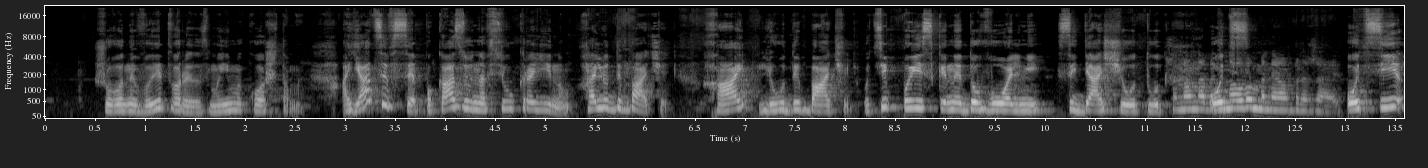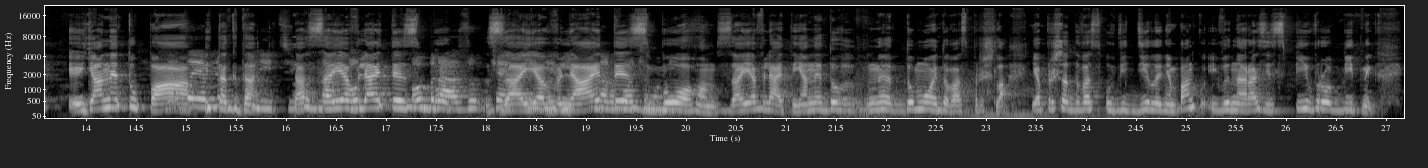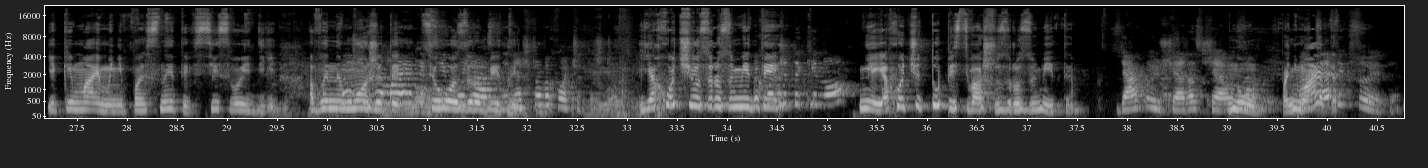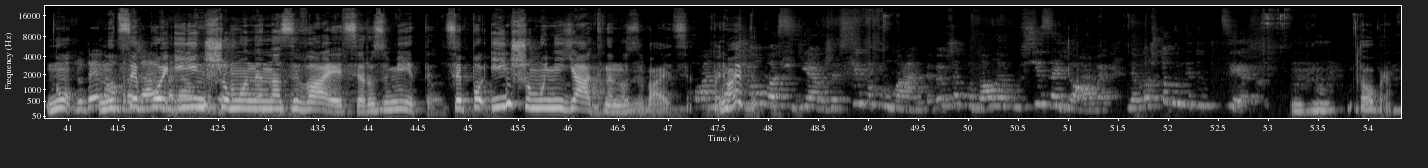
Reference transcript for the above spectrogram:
що вони витворили з моїми коштами. А я це все показую на всю Україну. Хай люди бачать. Хай люди бачать. Оці писки недовольні, сидящі отут. Шановна, ви Оць- знову мене ображаєте. Оці я не тупа Я і так далі. Та заявляйте з образу Заявляйте з Богом. Заявляйте. Я не до не домой до вас прийшла. Я прийшла до вас у відділення банку, і ви наразі співробітник, який має мені пояснити всі свої дії. А ви не Ви можете цього зробити. Що ви хочете ще? Я хочу Ви зрозуміти. хочете кіно? Ні, я хочу тупість вашу зрозуміти. Дякую ще раз, ще одна. Ну, понімаєте? Ви це фіксуєте? Ну, Людина ну це ображає по-іншому не особисто. називається, розумієте? Це по-іншому ніяк не називається. Понімаєте? якщо у вас є вже всі документи, ви вже подали усі заяви, не влаштовуйте тут цирк. Угу. Добре.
